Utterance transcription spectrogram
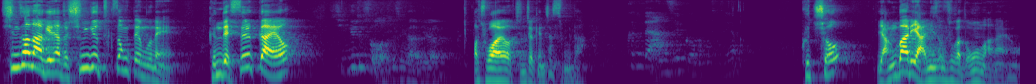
신선하긴 하죠. 신규 특성 때문에. 근데 쓸까요? 신규 특성 어떻게 생각해요? 아 좋아요. 진짜 괜찮습니다. 근데 안 쓸 것 같으세요? 그쵸? 양발이 아닌 선수가 너무 많아요.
